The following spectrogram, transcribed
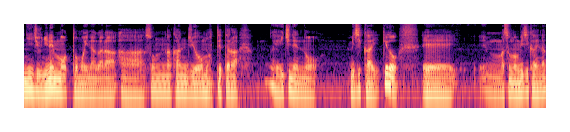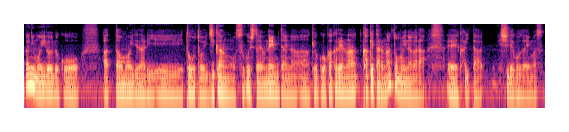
22年もと思いながらあそんな感じを思ってたら、え1年の短いけど、えーまあ、その短い中にもいろいろこうあった思い出なり、えー尊い時間を過ごしたよねみたいな曲を書かれな書けたらなと思いながら、えー書いた詩でございます。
